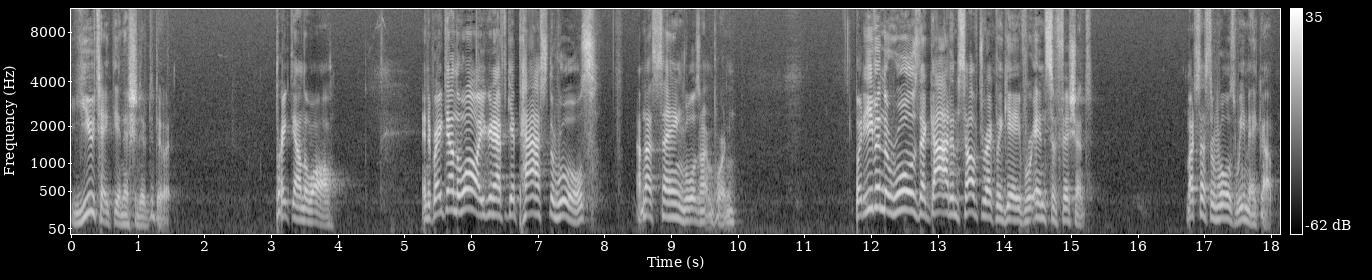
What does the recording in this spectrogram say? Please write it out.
You take the initiative to do it. Break down the wall. And to break down the wall, you're going to have to get past the rules. I'm not saying rules aren't important. But even the rules that God Himself directly gave were insufficient, much less the rules we make up.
